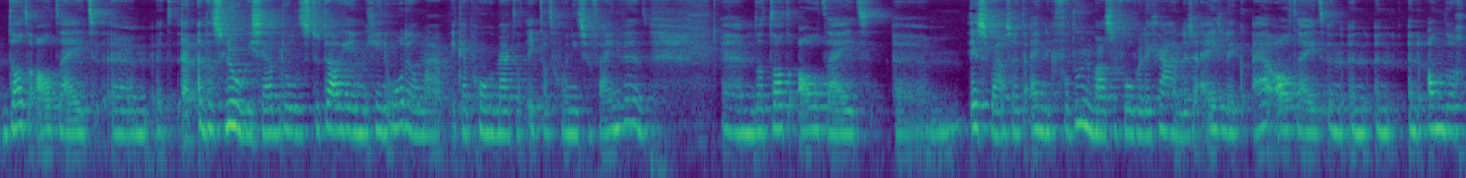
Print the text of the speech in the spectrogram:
dat altijd, um, het, en dat is logisch, hè? ik bedoel, het is totaal geen, geen oordeel, maar ik heb gewoon gemerkt dat ik dat gewoon niet zo fijn vind. Um, dat dat altijd is waar ze uiteindelijk voldoen, waar ze voor willen gaan. Dus eigenlijk hè, altijd een, een, een, een ander,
